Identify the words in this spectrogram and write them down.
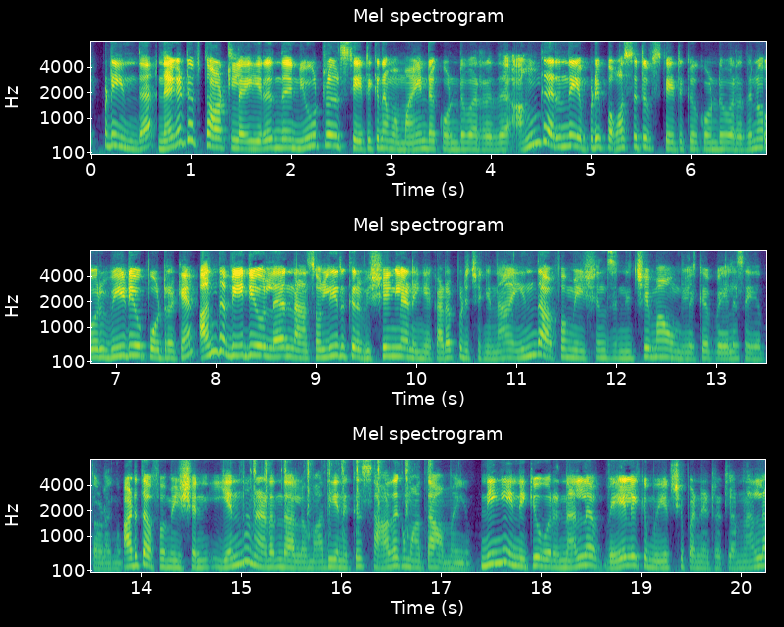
எப்படி இந்த நெகட்டிவ் தாட்ல இருந்து நியூட்ரல் ஸ்டேட்டுக்கு நம்ம மைண்டை கொண்டு வர்றது அங்க இருந்து எப்படி பாசிட்டிவ் ஸ்டேட்டுக்கு கொண்டு வர்றதுன்னு ஒரு வீடியோ போட்டிருக்கேன். அந்த வீடியோல நான் சொல்லியிருக்கிற விஷயங்களை நீங்க கடைப்பிடிச்சீங்கன்னா இந்த அஃபர்மேஷன்ஸ் நிச்சயமா உங்களுக்கு வேலை செய்ய தொடங்கும். அடுத்த அஃபர்மேஷன் என்ன நடந்தாலும் அது எனக்கு சாதகமா தான் அமையும். நீங்க இன்னைக்கு ஒரு நல்ல வேலைக்கு முயற்சி பண்ணிட்டு இருக்கலாம். நல்ல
